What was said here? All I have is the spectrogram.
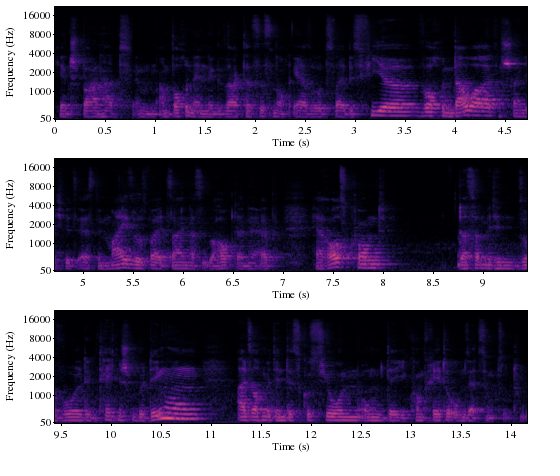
Jens Spahn hat am Wochenende gesagt, dass es noch eher so zwei bis vier Wochen dauert. Wahrscheinlich wird es erst im Mai so weit sein, dass überhaupt eine App herauskommt. Das hat mit den, sowohl den technischen Bedingungen als auch mit den Diskussionen um die konkrete Umsetzung zu tun.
